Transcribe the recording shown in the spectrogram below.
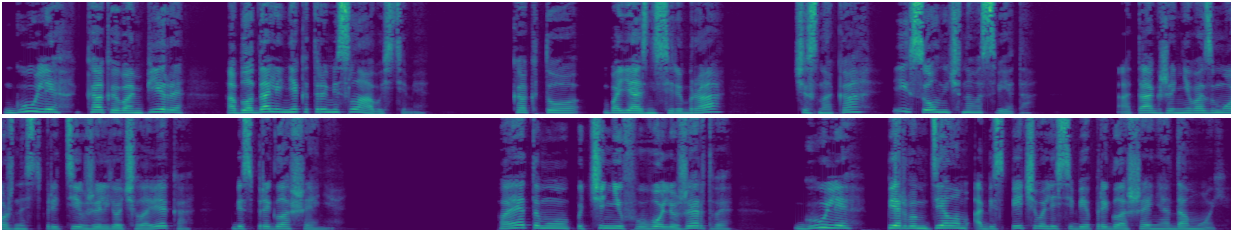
гули, как и вампиры, обладали некоторыми слабостями, как то боязнь серебра, чеснока и солнечного света, а также невозможность прийти в жилье человека без приглашения. Поэтому, подчинив волю жертвы, гули первым делом обеспечивали себе приглашение домой.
